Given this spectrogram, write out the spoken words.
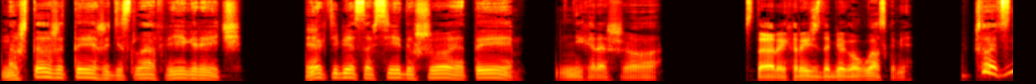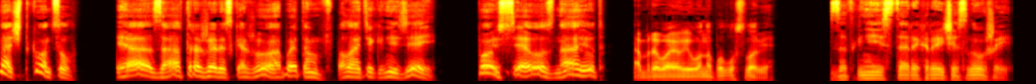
«Ну что же ты, Жидислав Игоревич? Я к тебе со всей душой, а ты... Нехорошо». Старый хрыч забегал глазками. «Что это значит, консул? Я завтра же расскажу об этом в палате князей. Пусть все узнают, Обрываю его на полуслове. «Заткнись, старый хрыч, и слушай.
